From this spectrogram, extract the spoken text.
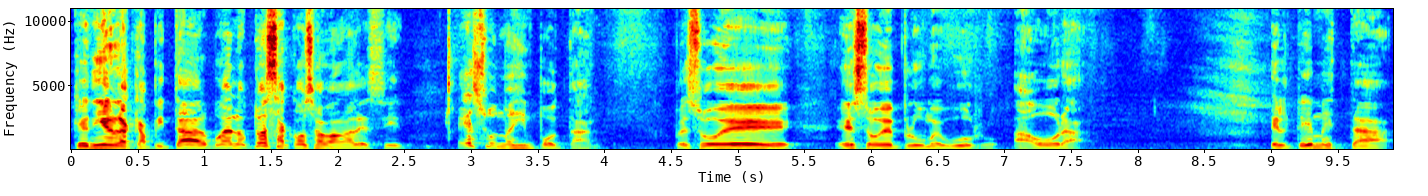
que ni en la capital. Bueno, todas esas cosas van a decir. Eso no es importante. Eso es, eso es plume burro. Ahora, el tema está,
